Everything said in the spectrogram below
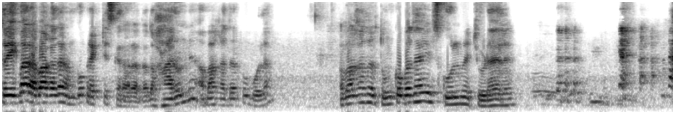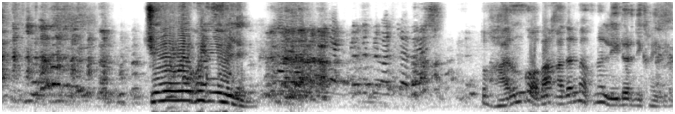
तो एक बार अबा कदर हमको प्रैक्टिस करा रहा था। तो हारून ने अबा कदर को बोला अबा कदर तुमको पता है स्कूल में चुड़ैल है? चुड़ैल कोई नहीं मिले Acting कितनी बार कर रहे हैं? तो हारून को अबा कदर में अपना लीडर दिखाई दिया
